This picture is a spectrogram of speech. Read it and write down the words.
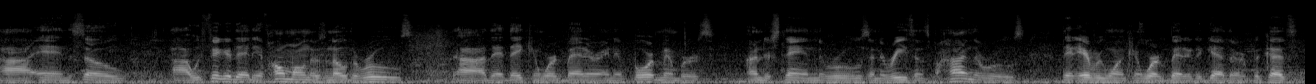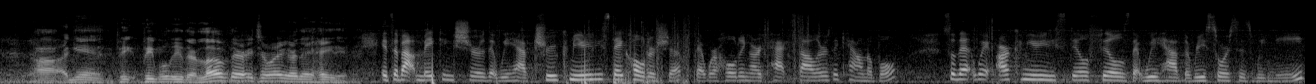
Uh, and so uh, we figured that if homeowners know the rules, uh, that they can work better, and if board members understand the rules and the reasons behind the rules, that everyone can work better together because uh, again, pe people either love their HOA or they hate it. It's about making sure that we have true community stakeholdership, that we're holding our tax dollars accountable, so that way our community still feels that we have the resources we need.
